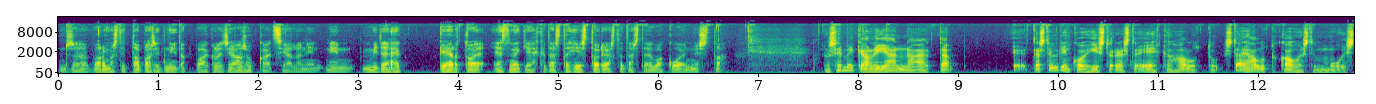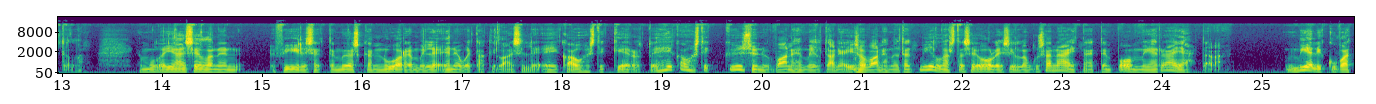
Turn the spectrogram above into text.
No, sä varmasti tapasit niitä paikallisia asukkaita siellä, niin, niin miten he kertoi ensinnäkin ehkä tästä historiasta, tästä evakuoinnista? No se mikä oli jännää, että tästä ydinkoehistoriasta ei ehkä haluttu, sitä ei haluttu kauheasti muistella. Ja mulle jäi sellainen fiilis, että myöskään nuoremmille enevetakilaisille ei kauheasti kerrottu. Ei he kauheasti kysynyt vanhemmiltaan ja isovanhemmiltaan, että millaista se oli silloin, kun sä näit näiden pommien räjähtävän. Mielikuvat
